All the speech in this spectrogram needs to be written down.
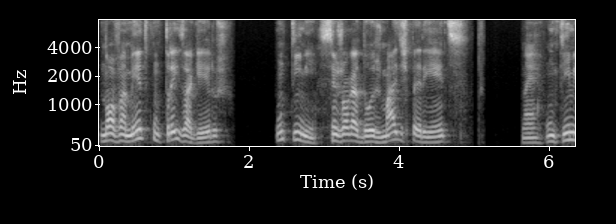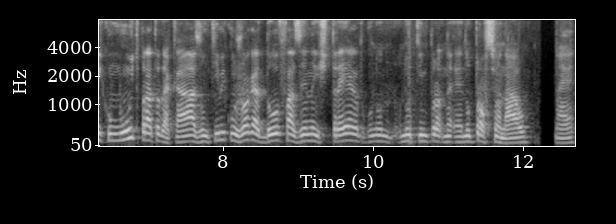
novamente com três zagueiros, um time sem jogadores mais experientes, né? Um time com muito prata da casa, um time com jogador fazendo estreia no, no time né, no profissional, né?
